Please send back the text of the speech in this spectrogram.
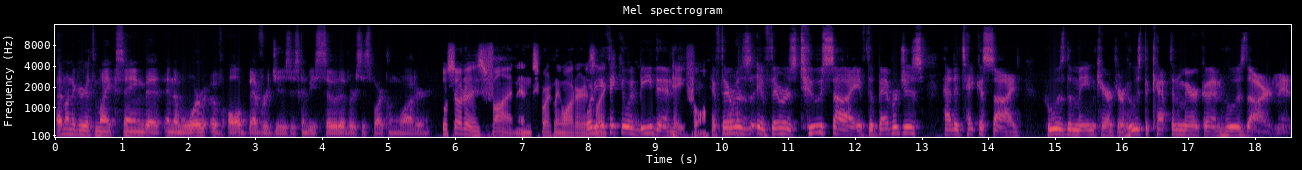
I don't agree with Mike saying that in the war of all beverages, there's going to be soda versus sparkling water. Well, soda is fun, and sparkling water What do you think it would be then? hateful. If there was if there was two side, if the beverages had to take a side, who is the main character? Who is the Captain America and who is the Iron Man?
